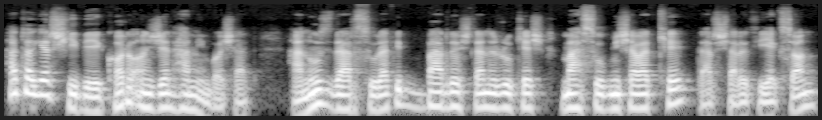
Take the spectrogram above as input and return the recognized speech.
حتی اگر شیوه کار آن ژن همین باشد هنوز در صورتی برداشتن روکش محسوب می شود که در شرایط یکسان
